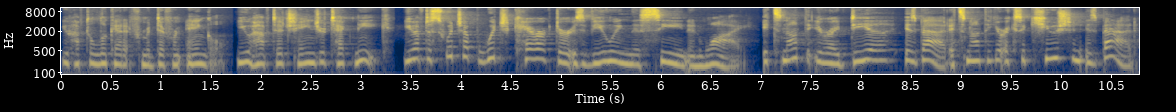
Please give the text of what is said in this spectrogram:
You have to look at it from a different angle. You have to change your technique. You have to switch up which character is viewing this scene and why. It's not that your idea is bad, it's not that your execution is bad.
